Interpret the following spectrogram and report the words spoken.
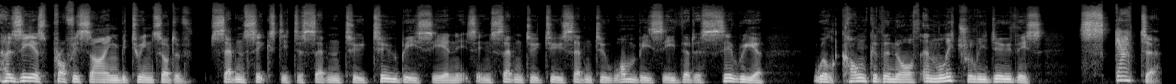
Hosea's prophesying between sort of 760 to 722 BC, and it's in 722, 721 BC that Assyria will conquer the north and literally do this scatter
